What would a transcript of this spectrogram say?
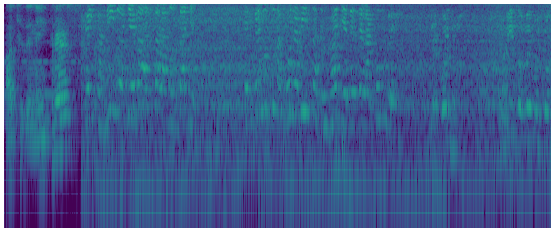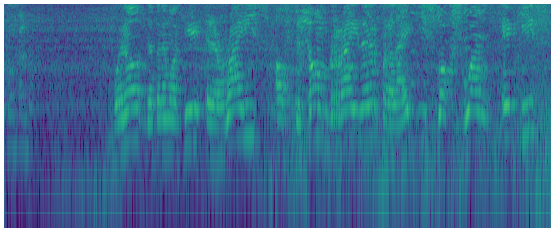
HDMI 3. El camino lleva hasta la montaña. Tendremos una buena vista del valle desde la cumbre. De acuerdo. Y tomémoslo con calma. Bueno, ya tenemos aquí el Rise of the Tomb Raider para la Xbox One X.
